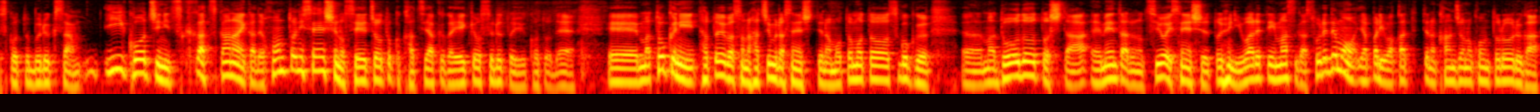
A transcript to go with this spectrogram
スコット・ブルックさん。いいコーチにつくかつかないかで本当に選手の成長とか活躍が影響するということで、えーまあ、特に例えばその八村選手っていうのはもともとすごく、まあ、堂々としたメンタルの強い選手というふうに言われていますがそれでもやっぱり若手っていうのは感情のコントロールが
